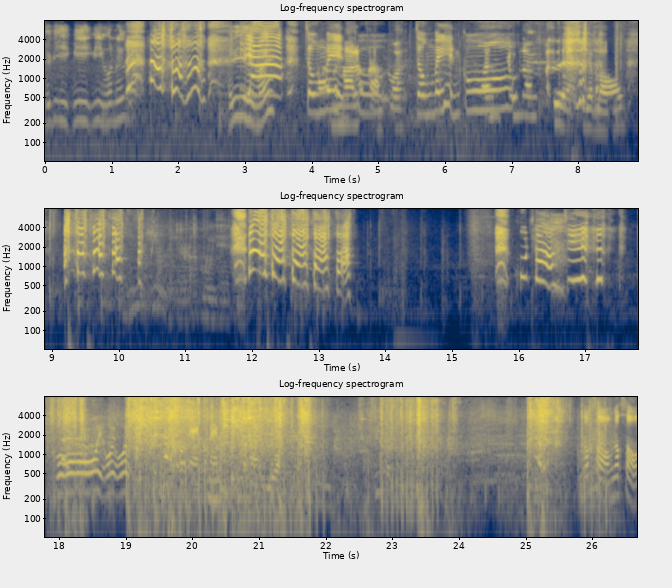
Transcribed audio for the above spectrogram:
เฮ้ยมีอีกมีอีกมีอีกคนนึงไอ้นี่เห็นไหมจงไม่มัเห็นมาแล้วกูสามตัวจงไม่เห็นกู มันกำลังเออเรียบร้อย กูถามจริงโอ้ยโอ้ยโอ้ยก็แตกก็แตกน็อกสองน็อกสอง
